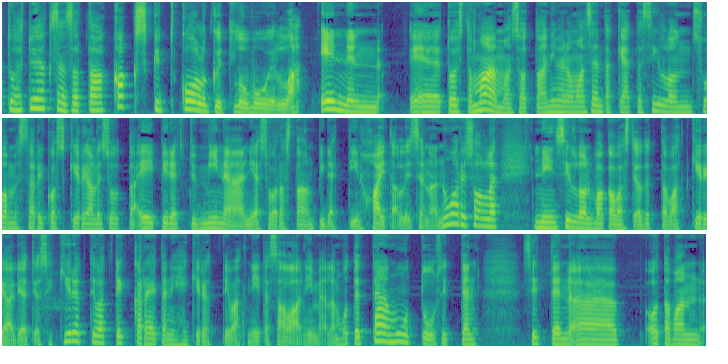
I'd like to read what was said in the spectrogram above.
1920-30-luvuilla ennen toista maailmansotaa nimenomaan sen takia, että silloin Suomessa rikoskirjallisuutta ei pidetty minään ja suorastaan pidettiin haitallisena nuorisolle, niin silloin vakavasti otettavat kirjailijat, jos he kirjoittivat dekkareita, niin he kirjoittivat niitä salanimellä. Mutta tämä muuttuu sitten, sitten ää, Otavan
